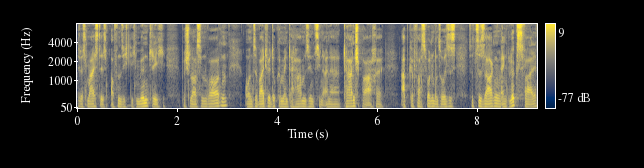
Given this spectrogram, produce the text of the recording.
Das meiste ist offensichtlich mündlich beschlossen worden. Und soweit wir Dokumente haben, sind sie in einer Tarnsprache abgefasst worden. Und so ist es sozusagen ein Glücksfall,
